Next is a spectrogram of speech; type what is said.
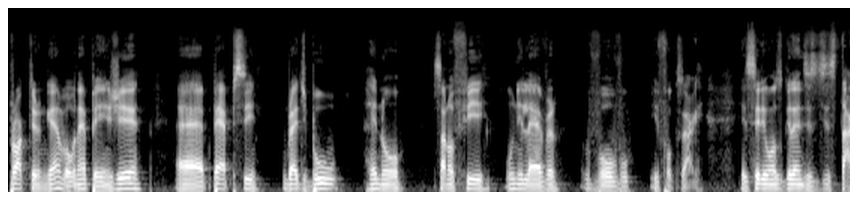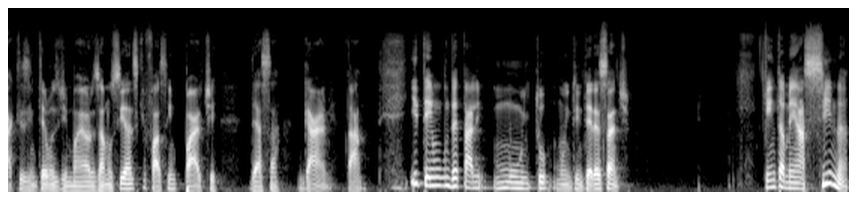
Procter Gamble, né, P&G, é, Pepsi, Red Bull, Renault, Sanofi, Unilever, Volvo e Volkswagen. Esses seriam os grandes destaques em termos de maiores anunciantes que fazem parte dessa Garmin, tá? E tem um detalhe muito, muito interessante. Quem também assina,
